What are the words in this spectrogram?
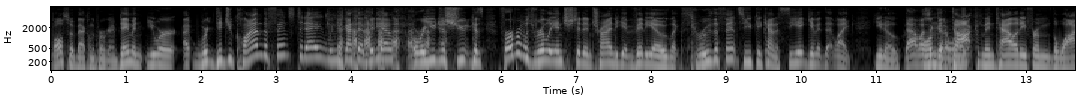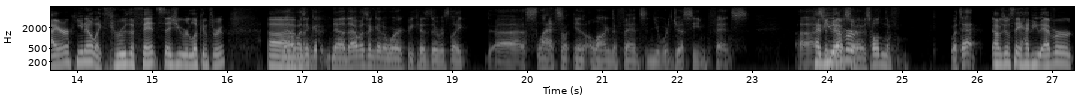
also back on the program. Damon, you were, uh, were did you climb the fence today when you got that video, or were you just shoot? Because Ferber was really interested in trying to get video like through the fence so you could kind of see it, give it that like you know That wasn't on the dock work. mentality from The Wire, you know, like through the fence as you were looking through. That Um, wasn't gonna no that wasn't gonna work because there was like uh slats in, along the fence and you would have just seen fence uh Have so you no, ever- so i was holding the what's that I was gonna say, have you ever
